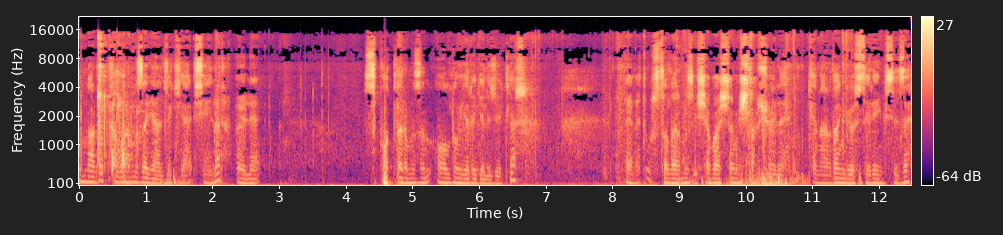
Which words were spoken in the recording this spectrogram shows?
Bunlar da tavanımıza gelecek ya şeyler. Böyle spotlarımızın olduğu yere gelecekler. Evet ustalarımız işe başlamışlar. Şöyle kenardan göstereyim size.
